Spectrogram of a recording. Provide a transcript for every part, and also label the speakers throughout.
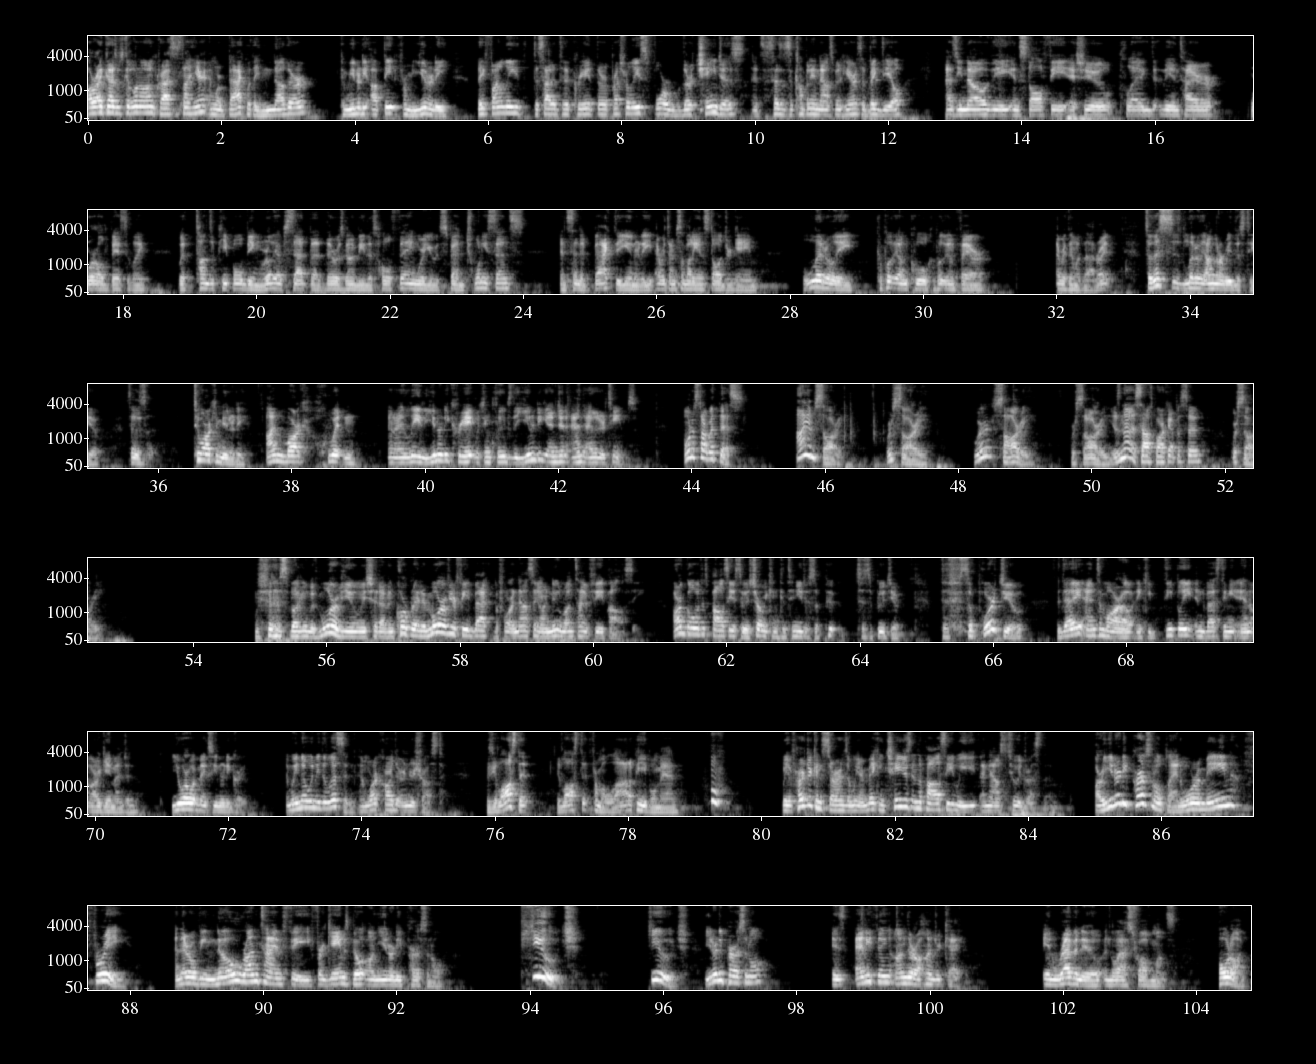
Speaker 1: All right, guys, what's going on? Krassenstein here, and we're back with another community update from Unity. They finally decided to create their press release for their changes. It says it's a company announcement here. It's a big deal. As you know, the install fee issue plagued the entire world, basically, with tons of people being really upset that there was going to be this whole thing where you would spend 20 cents and send it back to Unity every time somebody installed your game. Literally completely uncool, completely unfair, everything with that, right? So this is literally, I'm going to read this to you. It says, to our community, I'm Mark Whitten, and I lead Unity Create, which includes the Unity engine and editor teams. I want to start with this. I am sorry. We're sorry. We're sorry. We're sorry. Isn't that a South Park episode? We're sorry. We should have spoken with more of you, we should have incorporated more of your feedback before announcing our new runtime fee policy. Our goal with this policy is to ensure we can continue to support, to support you, to support you today and tomorrow, and keep deeply investing in our game engine. You are what makes Unity great, and we know we need to listen and work hard to earn your trust. Because you lost it, you lost it from a lot of people, man. Whew. We have heard your concerns, and we are making changes in the policy we announced to address them. Our Unity personal plan will remain free, and there will be no runtime fee for games built on Unity Personal. Huge! Huge. Unity Personal is anything under 100K in revenue in the last 12 months. Hold on.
